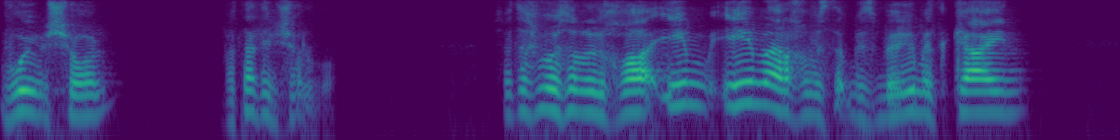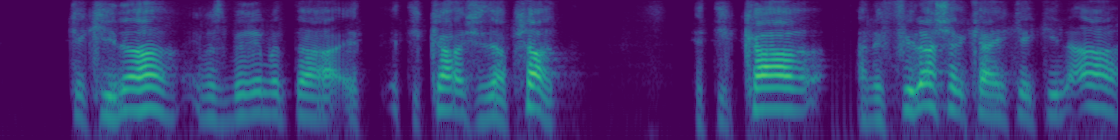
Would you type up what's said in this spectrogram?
והוא ימשול, ואתה תמשול בו. עכשיו תשמעו, יש לנו לכאורה, אם, אנחנו מסבירים את קין כקנאה, אם מסבירים את עיקר, שזה הפשט, את עיקר הנפילה של קין כקנאה,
